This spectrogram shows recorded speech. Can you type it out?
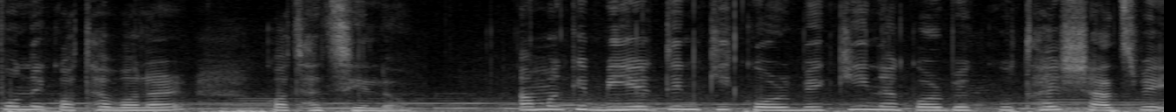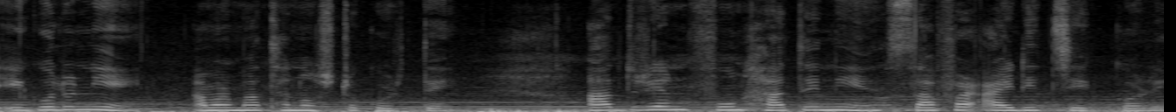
ফোনে কথা বলার কথা ছিল। আমাকে বিয়ের দিন কি করবে, কি না করবে, কোথায় সাজবে এগুলো নিয়ে আমার মাথা নষ্ট করতে। আদ্রিয়ান ফোন হাতে নিয়ে সাফার আইডি চেক করে।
